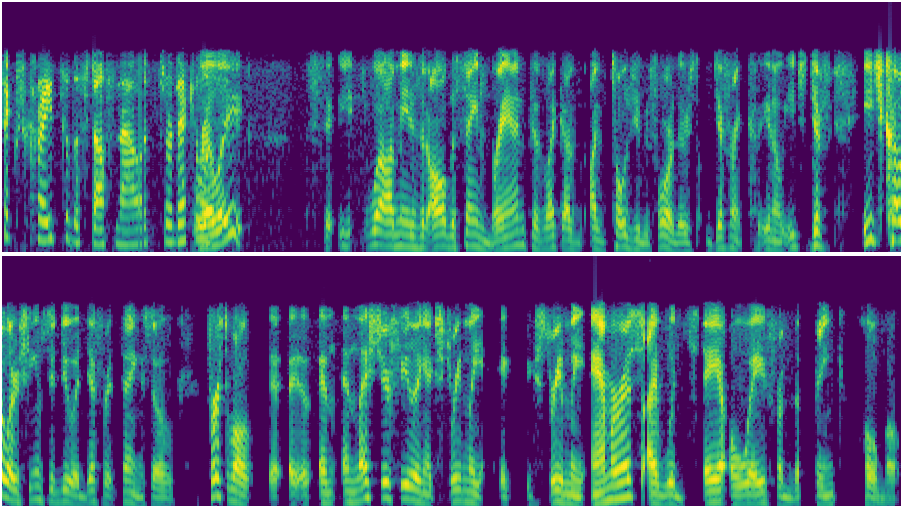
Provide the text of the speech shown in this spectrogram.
six crates of the stuff now. It's ridiculous. really, well, I mean, is it all the same brand? Because like I've I've told you before, there's different, you know, each diff each color seems to do a different thing. So first of all, uh, uh, unless you're feeling extremely extremely amorous, I would stay away from the pink hobo.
